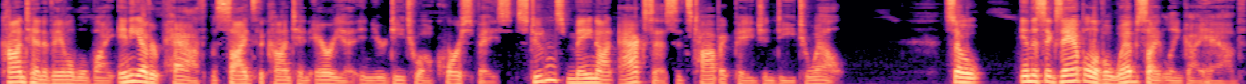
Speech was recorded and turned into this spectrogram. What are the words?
content available by any other path besides the content area in your D2L course space, students may not access its topic page in D2L. So in this example of a website link I have,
